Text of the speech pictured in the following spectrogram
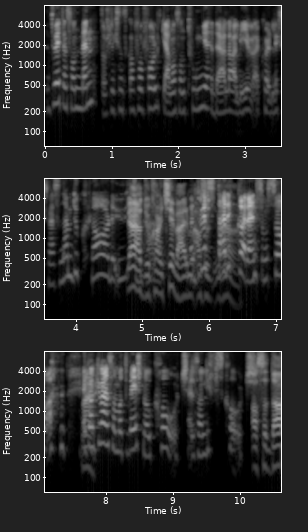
Du vet en sånn mentor som liksom skal få folk gjennom sånne tunge deler av livet, hvor det liksom er sånn Nei, men du klarer det uten Ja, ja, du kan ikke være med Men du er altså, nei. sterkere enn som så. Jeg Nei. kan ikke være en sånn motivational coach, eller sånn livscoach. Altså, da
